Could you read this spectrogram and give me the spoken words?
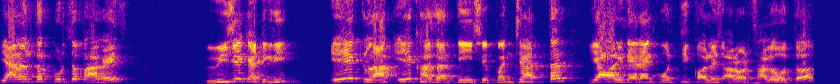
यानंतर पुढचं पाहायचं विजय कॅटेगरी एक लाख एक हजार तीनशे पंच्याहत्तर या ऑल इंडिया रँकवरती कॉलेज अलॉट झालं होतं.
